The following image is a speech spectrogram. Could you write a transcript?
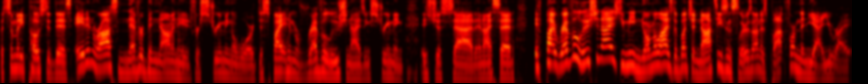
But somebody posted this. Adin Ross never been nominated for streaming award, despite him revolutionizing streaming. Is just sad. And I said, if by revolutionized you mean normalized a bunch of Nazis and slurs on his platform, then yeah, you're right.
